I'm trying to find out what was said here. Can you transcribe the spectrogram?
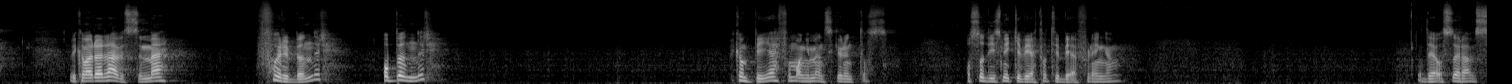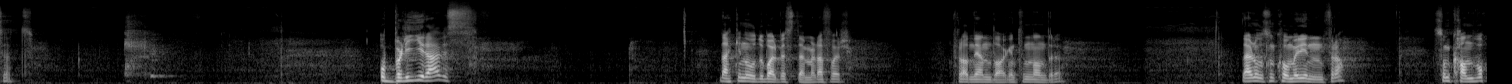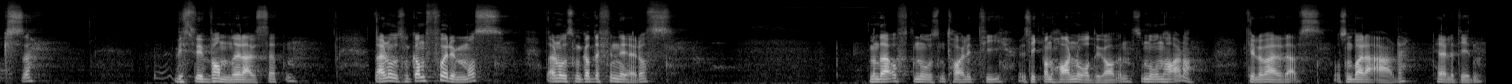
Vi kan være rause med forbønner og bønner. Vi kan be for mange mennesker rundt oss, også de som ikke vet at de ber for det engang. Og det er også raushet. Å bli raus det er ikke noe du bare bestemmer deg for fra den ene dagen til den andre. Det er noe som kommer innenfra, som kan vokse hvis vi vanner rausheten. Det er noe som kan forme oss, det er noe som kan definere oss. Men det er ofte noe som tar litt tid, hvis ikke man har nådegaven som noen har, da, til å være raus, og som bare er det hele tiden.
